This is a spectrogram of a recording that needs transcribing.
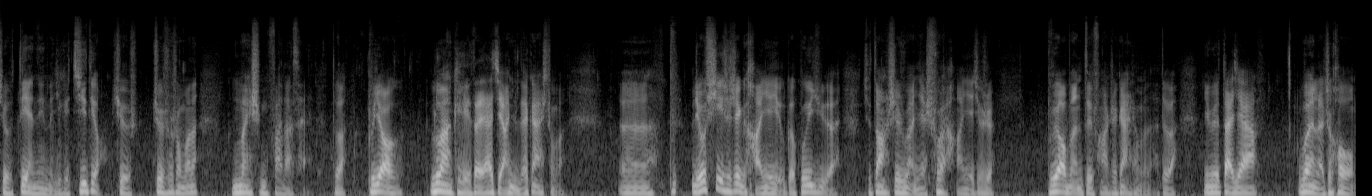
就奠定了一个基调，就就是说什么呢？闷声发大财，对吧？不要乱给大家讲你在干什么。嗯，不，尤其是这个行业有个规矩啊，就当时软件出海行业就是。不要问对方是干什么的，对吧？因为大家问了之后，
